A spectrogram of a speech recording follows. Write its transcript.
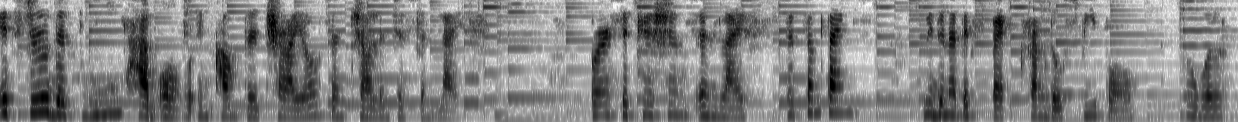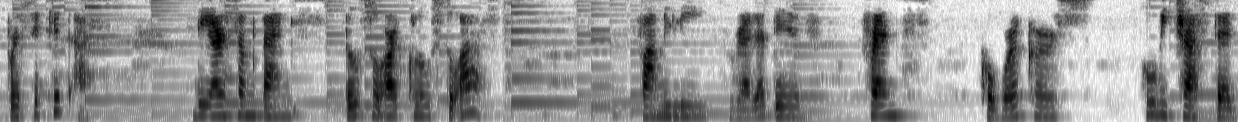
It's true that we have all encountered trials and challenges in life, persecutions in life that sometimes we do not expect from those people who will persecute us. They are sometimes those who are close to us family, relative, friends, co workers, who we trusted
